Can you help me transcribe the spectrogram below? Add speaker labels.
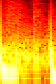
Speaker 1: you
